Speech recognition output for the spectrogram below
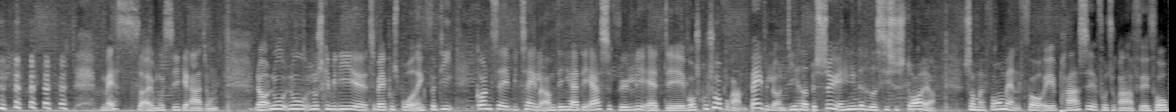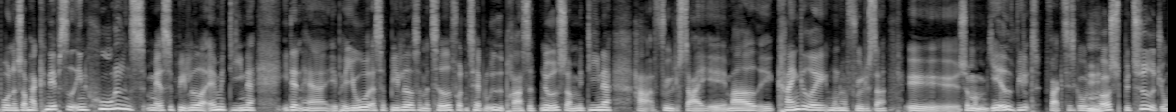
Masser af musik i radioen. Nå, nu, nu, nu skal vi lige uh, tilbage på sporet, ikke? fordi grunden til, at vi taler om det her, det er selvfølgelig, at uh, vores kulturprogram, Babylon, de havde besøg af hende, der hedder Sisse Strøger, som er formand for uh, Pressefotografforbundet, som har knipset en hulens masse billeder af Medina i den her uh, periode, altså billeder, som er taget fra den tabloide presse. Noget, som Medina har følt sig uh, meget uh, krænket af. Hun har følt sig uh, som om jæget vildt, faktisk, og det Mm. har også betydet jo,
